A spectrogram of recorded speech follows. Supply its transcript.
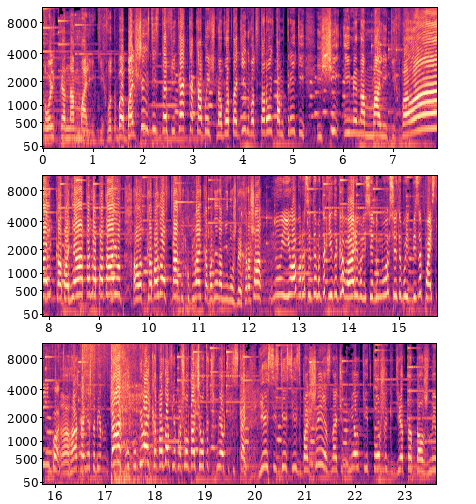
только на маленьких. Вот больших здесь дофига, как обычно. Вот один, вот второй, там третий. Ищи именно маленьких. Ай, кабанята нападают! А вот кабанов нафиг убивай, кабаны нам не нужны, хорошо? Ну ёбарасы, это мы так не договаривались. Я думала, все это будет безопасненько. Ага, конечно, би- Так, убивай кабанов, я пошел дальше вот этих мелких искать. Если здесь есть большие, значит мелкие тоже где-то должны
